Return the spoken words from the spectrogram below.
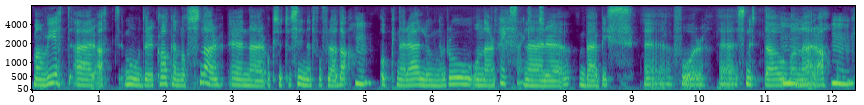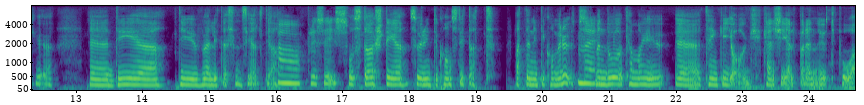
man vet är att moderkakan lossnar eh, när oxytocinet får flöda. Mm. Och när det är lugn och ro och när, när eh, bebis eh, får snutta och mm. vara nära. Mm. Och, det, det är ju väldigt essentiellt. Ja. ja, precis. Och störs det så är det inte konstigt att att den inte kommer ut. Nej. Men då kan man ju, eh, tänker jag, kanske hjälpa den ut på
